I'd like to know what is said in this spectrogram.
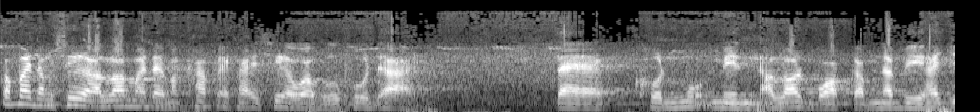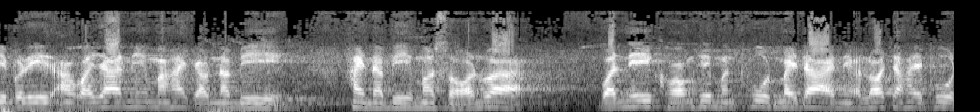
ก็ไม่ต้องเชื่ออัลลอฮ์ไม่ได้มาคับให้ใครเชื่อว่าหูพูดได้ แต่คนมุมินอัลลอฮ์บอกกับนบีให้ยิบรีเอาอายานี้มาให้กับนบี ให้นบีมาสอนว่า วันนี้ของที่มันพูดไม่ได้เนี่ยอัลลอฮ์จะให้พูด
